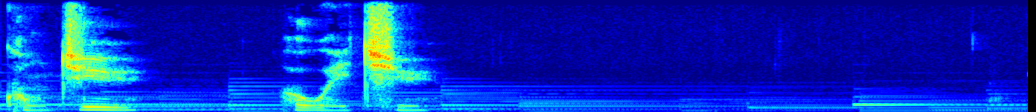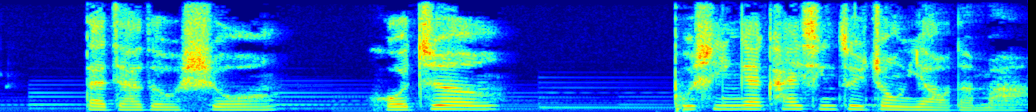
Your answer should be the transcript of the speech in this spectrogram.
恐惧和委屈。大家都说，活着不是应该开心最重要的吗？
